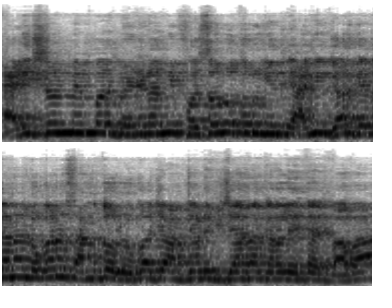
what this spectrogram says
ॲडिशनल मेंबर बिल्डरनी फसवणूक करून घेतली. आम्ही घर घेताना लोकांना सांगतो लोक जे आमच्याकडे विचारणा करायला येत आहेत बाबा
